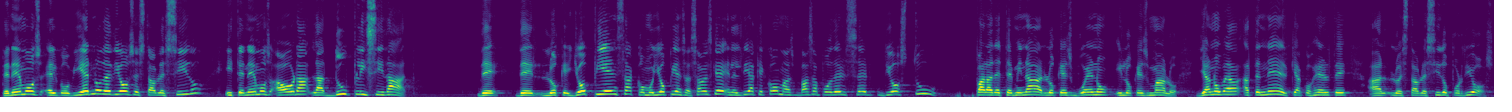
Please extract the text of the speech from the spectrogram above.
Tenemos el gobierno de Dios establecido y tenemos ahora la duplicidad. de, de lo que yo piensa como yo pienso. ¿Sabes qué? En el día que comas vas a poder ser Dios tú para determinar lo que es bueno y lo que es malo. Ya no vas a tener que acogerte a lo establecido por Dios.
